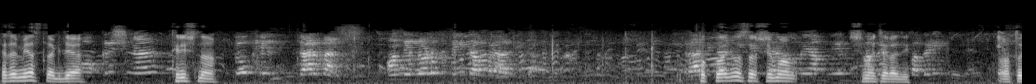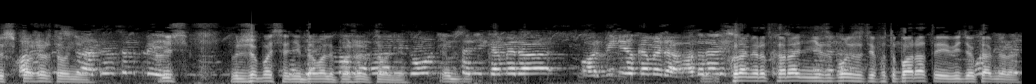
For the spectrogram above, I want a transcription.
Это место, где Кришна. Поклонился Шимам- Шимати Радик. А, то есть пожертвования. Здесь в Риджабасе они давали пожертвования. В храме Радхарани не используйте фотоаппараты и видеокамеры.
